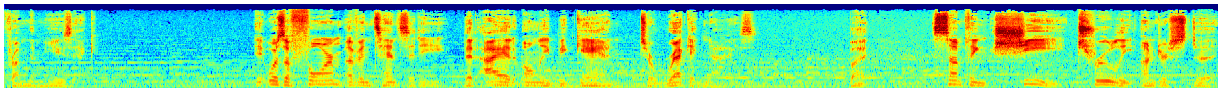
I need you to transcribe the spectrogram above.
from the music. It was a form of intensity that I had only began to recognize, but something she truly understood.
